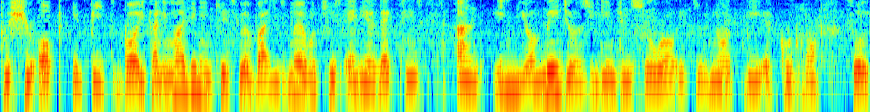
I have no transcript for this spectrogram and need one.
push you up a bit but you can imagine in case whereby you did not even choose any electives and in your majors you didn't do so well it will not be a good one. So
